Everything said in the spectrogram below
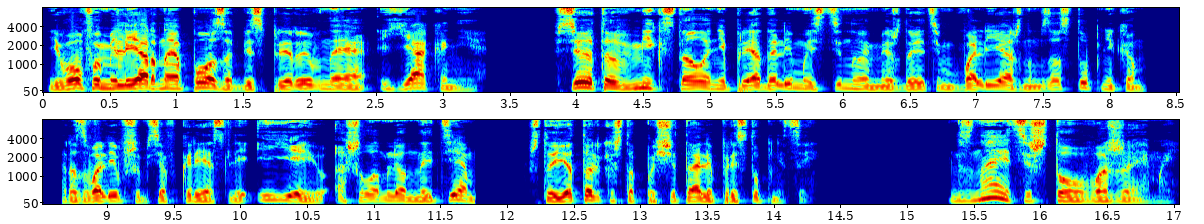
Его фамильярная поза, беспрерывное яконье — все это вмиг стало непреодолимой стеной между этим вальяжным заступником развалившимся в кресле, и ею, ошеломленной тем, что ее только что посчитали преступницей. «Знаете что, уважаемый?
